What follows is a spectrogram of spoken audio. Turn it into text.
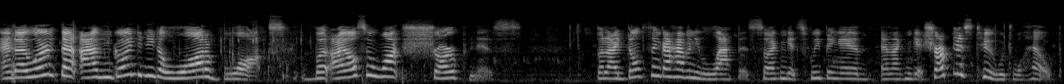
And I learned that I'm going to need a lot of blocks. But I also want sharpness. But I don't think I have any lapis. So I can get sweeping and, and I can get sharpness too, which will help.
